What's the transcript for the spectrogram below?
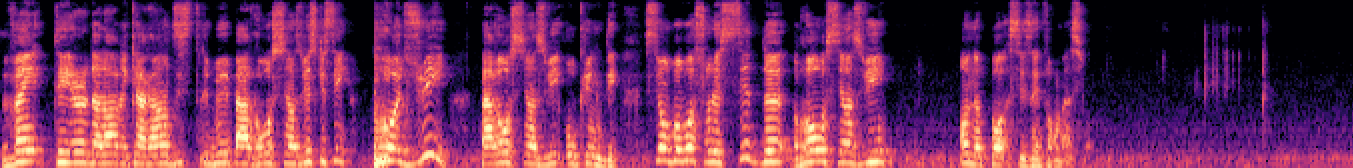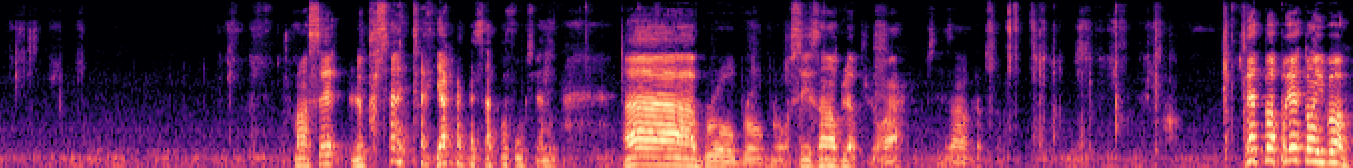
21,40$, distribué par Rose Science Vie. Est-ce que c'est produit par Rose Science Vie? Aucune idée. Si on va voir sur le site de Rose Science Vie, on n'a pas ces informations. Pensais le pousser à l'intérieur, ça n'a pas fonctionné. Ah, bro, bro, bro. Ces enveloppes-là, hein. Ces enveloppes-là. Prête, pas prête, on y va.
